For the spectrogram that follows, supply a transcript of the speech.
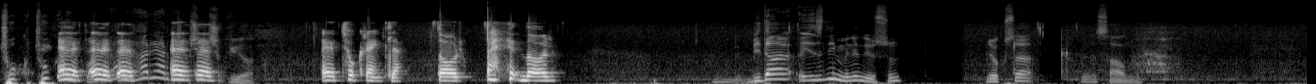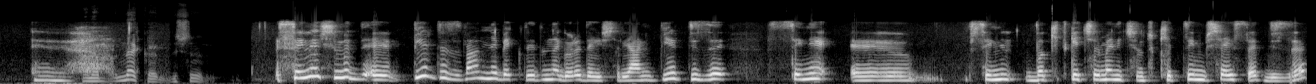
Çok çok Evet, evet, her, evet. Her yerden evet, bir şey evet. çıkıyor. Evet, çok renkli. Doğru. Doğru. Bir daha izleyeyim mi ne diyorsun? Yoksa e, sal mı? Ee, hani ne işte senin şimdi e, bir diziden ne beklediğine göre değiştir. Yani bir dizi seni e, senin vakit geçirmen için tükettiğin bir şeyse dizi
